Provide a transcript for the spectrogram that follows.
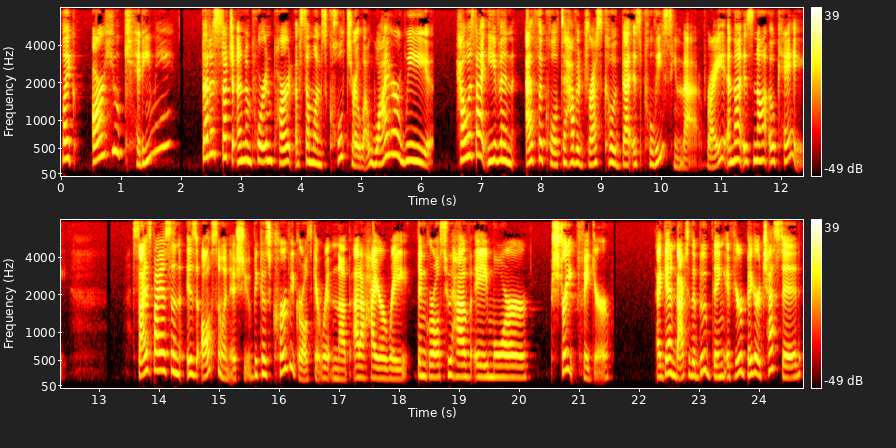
Like, are you kidding me? That is such an important part of someone's culture. Why are we how is that even ethical to have a dress code that is policing that, right? And that is not okay. Size bias is also an issue because curvy girls get written up at a higher rate than girls who have a more straight figure. Again, back to the boob thing, if you're bigger chested,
